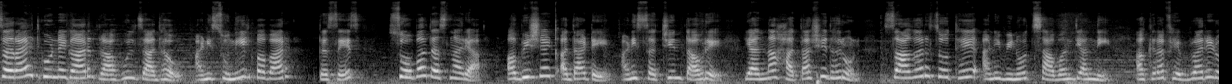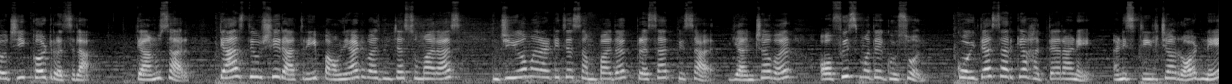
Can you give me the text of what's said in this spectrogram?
सराईत गुन्हेगार राहुल जाधव आणि सुनील पवार तसेच सोबत असणाऱ्या अभिषेक अदाटे आणि सचिन तावरे यांना हाताशी धरून सागर चोथे आणि विनोद सावंत यांनी अकरा फेब्रुवारी रोजी कट रचला. त्यानुसार त्याच दिवशी रात्री पावणे आठ वाजण्याच्या सुमारास जिओ मराठीचे संपादक प्रसाद पिसाळ यांच्यावर ऑफिसमध्ये घुसून कोयत्यासारख्या हत्याराने आणि स्टीलच्या रॉडने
